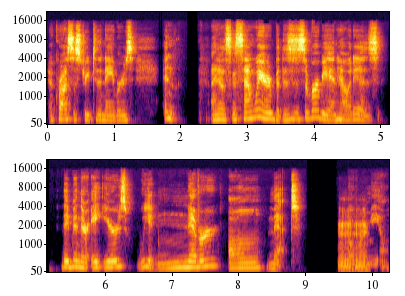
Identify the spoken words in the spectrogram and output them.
across the street to the neighbors and I know it's gonna sound weird, but this is suburbia and how it is. They've been there eight years. We had never all met mm-hmm. over a meal.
